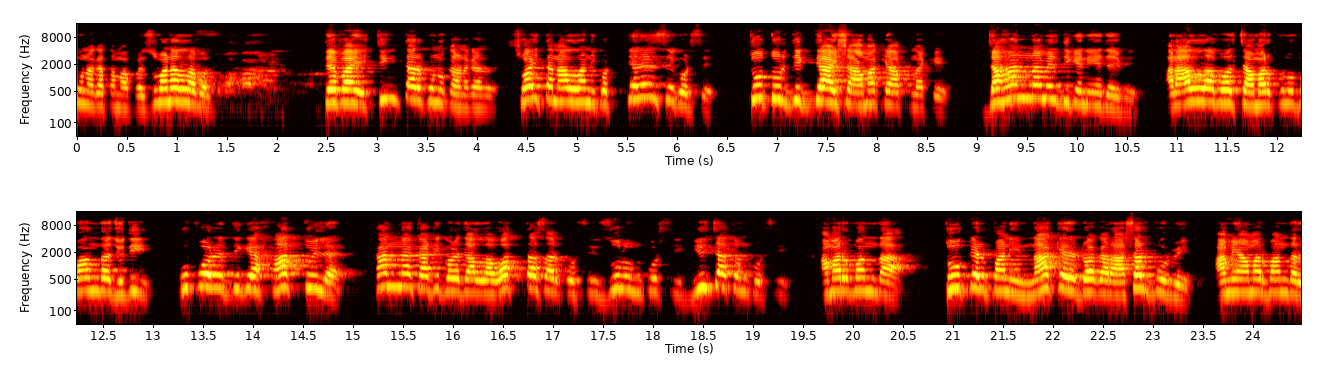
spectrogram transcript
গুণাগাতা মাফ করে। সুমান আল্লাহ বলে। তে ভাই, চিন্তার কোনো কারণ কারণ শয়তান আল্লাহ নিকট চ্যালেঞ্জে করছে। চতুর্দিক দিয়ে আইসা আমাকে, আপনাকে জাহান নামের দিকে নিয়ে যাইবে। আর আল্লাহ বলছে, আমার কোনো বান্দা যদি উপরের দিকে হাত তুইলে কান্নাকাটি করে যে আল্লাহ অত্যাচার করছি, জুলুম করছি, নির্যাতন করছি, আমার বান্দা চোখের পানি নাকের ডগার আসার পূর্বে আমি আমার বান্দার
